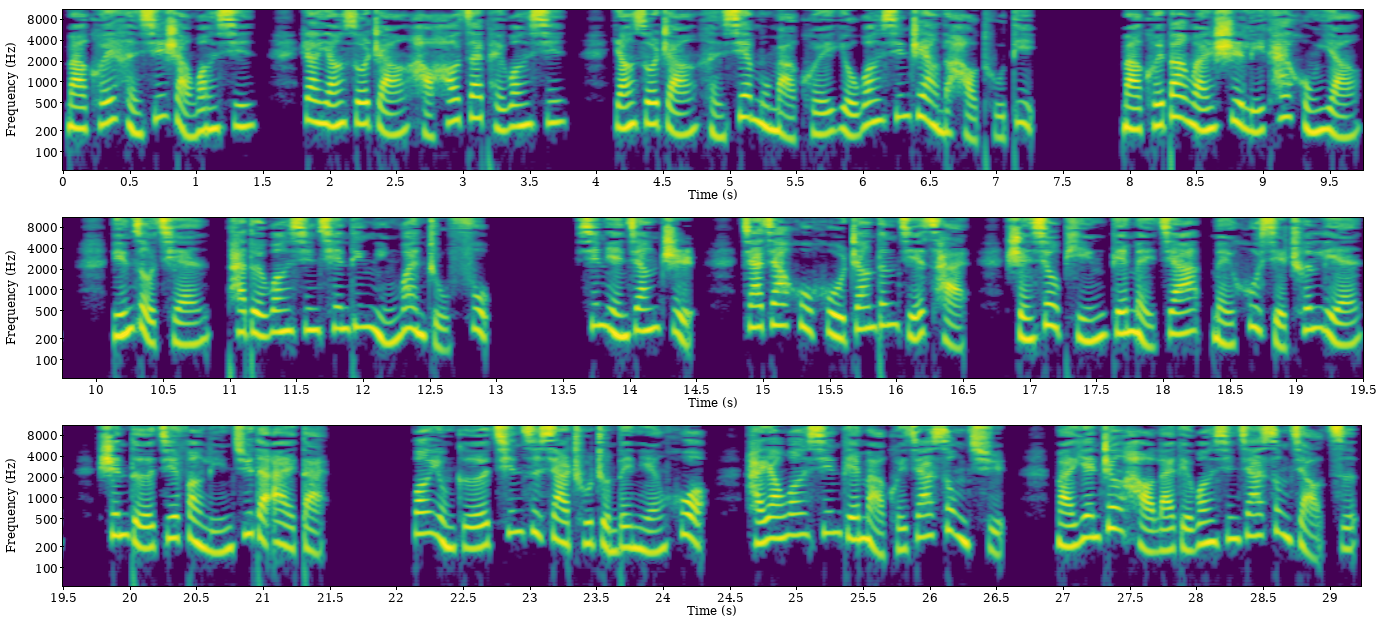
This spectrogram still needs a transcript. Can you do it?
马奎很欣赏汪鑫，让杨所长好好栽培汪鑫。杨所长很羡慕马奎有汪鑫这样的好徒弟。马奎办完事离开弘阳，临走前，他对汪鑫千叮咛万嘱咐。新年将至，家家户户张灯结彩。沈秀萍给每家每户写春联，深得街坊邻居的爱戴。汪永革亲自下厨准备年货，还让汪鑫给马奎家送去。马燕正好来给汪鑫家送饺子，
